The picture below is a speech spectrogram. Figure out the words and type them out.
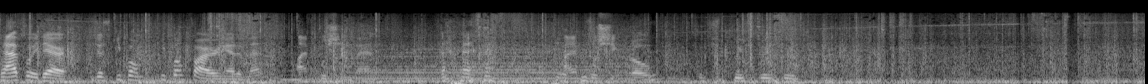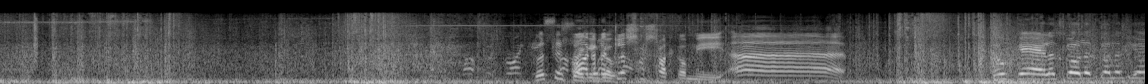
halfway there. Just keep on keep on firing at him, man. I'm pushing, man. I'm pushing, bro. Push, push, push, push. Cluster strike Oh, I strike and a cluster strike on me. Uh, Don't care. Let's go. Let's go. Let's go.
